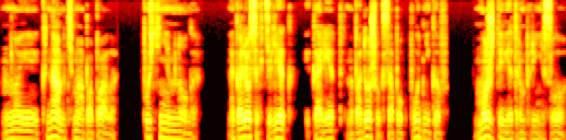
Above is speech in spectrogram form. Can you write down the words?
но и к нам тьма попала, пусть и немного. На колесах телег и карет, на подошвах сапог путников, может, и ветром принесло.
